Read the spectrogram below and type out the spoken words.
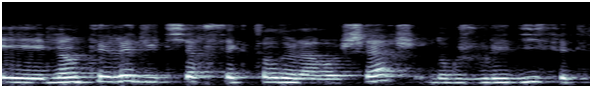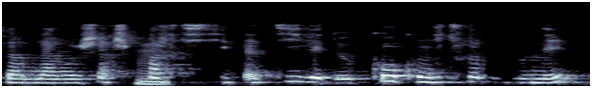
Et l'intérêt du tiers secteur de la recherche, donc je vous l'ai dit, c'est de faire de la recherche mmh. participative et de co-construire les données.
